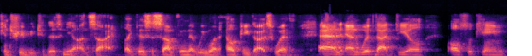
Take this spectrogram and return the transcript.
contribute to this neon sign. Like this is something that we want to help you guys with. And and with that deal also came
